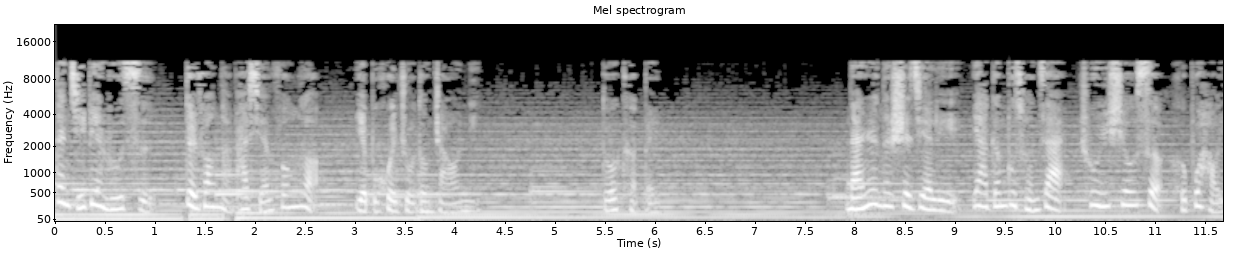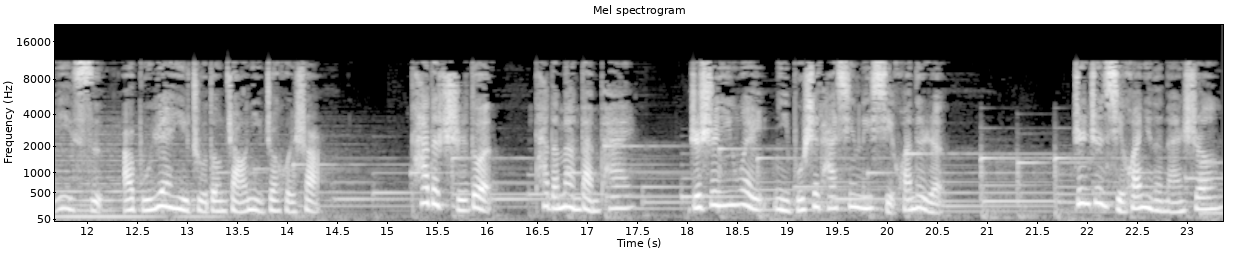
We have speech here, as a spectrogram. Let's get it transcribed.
但即便如此，对方哪怕闲疯了，也不会主动找你，多可悲！男人的世界里压根不存在出于羞涩和不好意思而不愿意主动找你这回事儿，他的迟钝。他的慢半拍，只是因为你不是他心里喜欢的人。真正喜欢你的男生，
